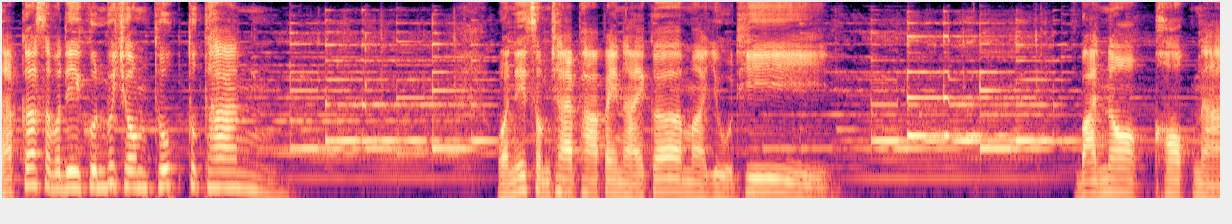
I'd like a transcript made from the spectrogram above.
รับก็สวัสดีคุณผู้ชมทุกทุกท่าน วันนี้สมชายพาไปไหนก็มาอยู่ที่ บ้านนอกคอกนา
